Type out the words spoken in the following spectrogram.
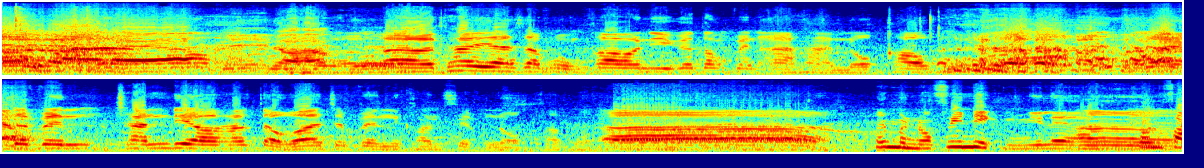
ต้องมาแล้วนี่ เหรอครับ เอ่อถ้ายาสระผมเข้าอันนี้ก็ต้องเป็นอาหารนกเข้าผมว่าจะเป็นชั้นเดียวครับ แต่ว่าจะเป็นคอนเซปต์นกครับผมอ่าเป็นเหมือนนกฟินิกซ์อย่างนี้เลยอะเออพ่นไฟ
